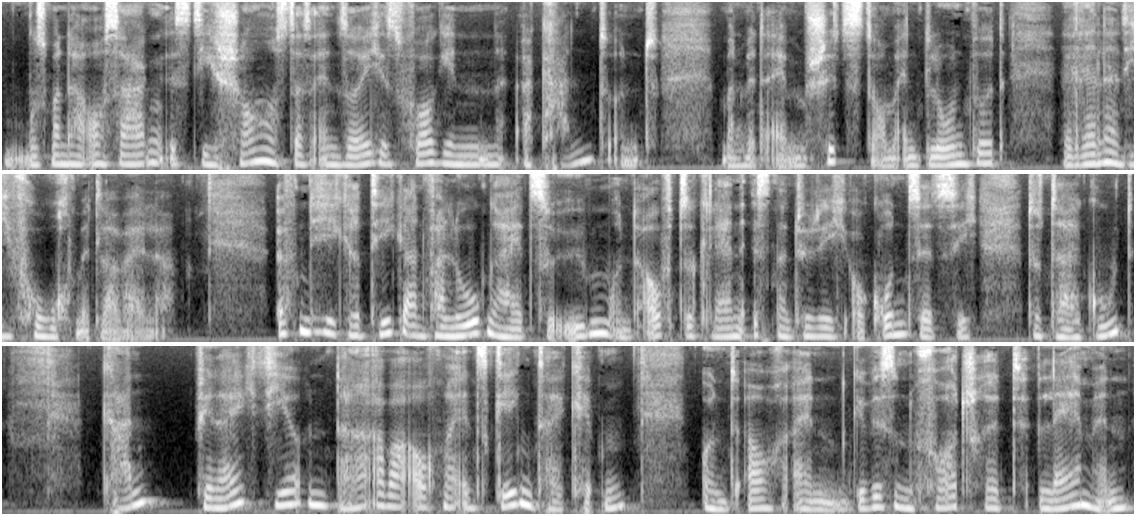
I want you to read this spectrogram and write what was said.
muss man da auch sagen, ist die Chance, dass ein solches Vorgehen erkannt und man mit einem Shitstorm entlohnt wird, relativ hoch mittlerweile. Öffentliche Kritik an Verlogenheit zu üben und aufzuklären ist natürlich auch grundsätzlich total gut, kann vielleicht hier und da aber auch mal ins Gegenteil kippen und auch einen gewissen Fortschritt lähmen,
